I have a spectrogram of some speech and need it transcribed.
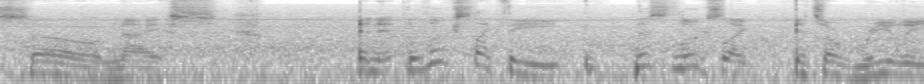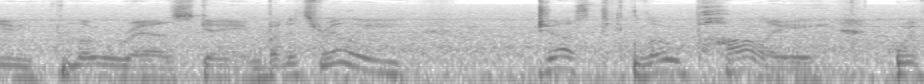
so nice. And it looks like the this looks like it's a really low res game, but it's really just low poly with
